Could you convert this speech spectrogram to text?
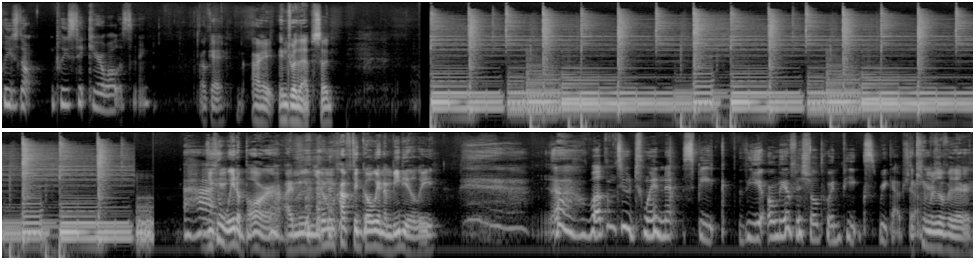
please don't. Please take care while listening. okay. All right. Enjoy the episode. Can wait a bar. I mean, you don't have to go in immediately. welcome to Twin Speak, the only official Twin Peaks recap show. The camera's over there.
